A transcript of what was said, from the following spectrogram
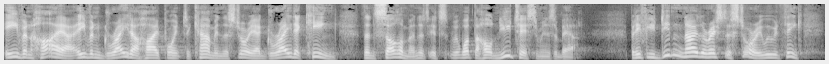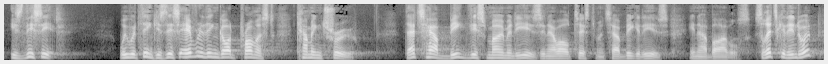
even higher, even greater high point to come in the story, a greater king than Solomon. It's, it's what the whole New Testament is about. But if you didn't know the rest of the story, we would think, is this it? We would think, is this everything God promised coming true? That's how big this moment is in our Old Testaments, how big it is in our Bibles. So let's get into it.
